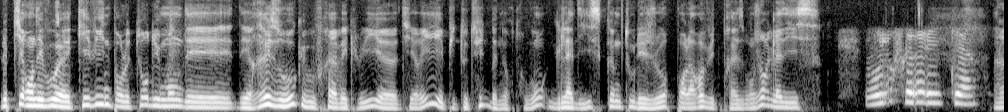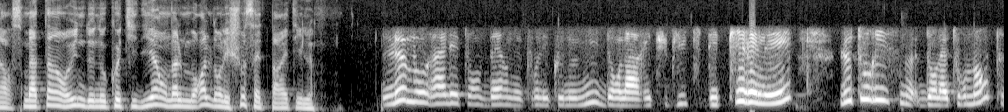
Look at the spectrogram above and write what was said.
Le petit rendez-vous avec Kevin pour le tour du monde des, des réseaux que vous ferez avec lui, Thierry. Et puis tout de suite, bah, nous retrouvons Gladys, comme tous les jours, pour la revue de presse. Bonjour Gladys. Bonjour Frédéric. Alors ce matin, en une de nos quotidiens, on a le moral dans les chaussettes, paraît-il. Le moral est en berne pour l'économie dans la République des Pyrénées. Le tourisme dans la tourmente,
